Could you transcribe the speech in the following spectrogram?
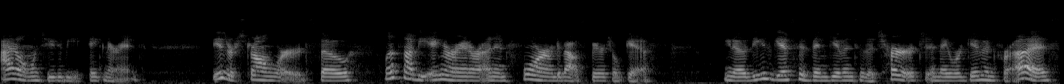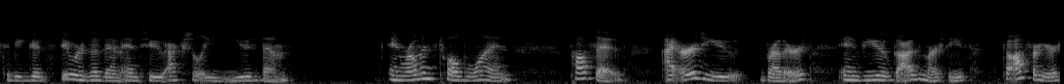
I don't want you to be ignorant." These are strong words, so let's not be ignorant or uninformed about spiritual gifts you know, these gifts have been given to the church and they were given for us to be good stewards of them and to actually use them. In Romans 12:1, Paul says, "I urge you, brothers, in view of God's mercies, to offer your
